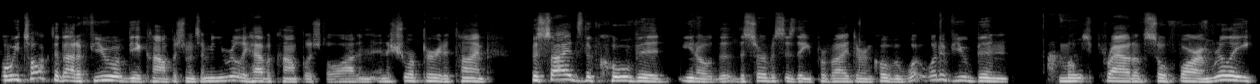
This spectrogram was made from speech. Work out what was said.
Well, we talked about a few of the accomplishments. I mean, you really have accomplished a lot in, in a short period of time. Besides the COVID, you know, the, the services that you provide during COVID, what, what have you been most proud of so far? I'm really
